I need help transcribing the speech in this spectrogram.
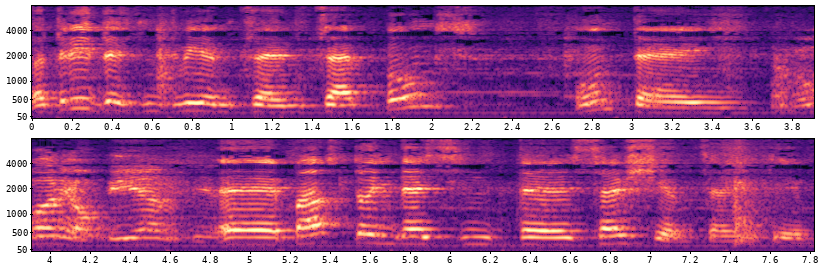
pa 31 cents cepums un teju. Nu, var jau pienu. E, pa 86 centiem.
